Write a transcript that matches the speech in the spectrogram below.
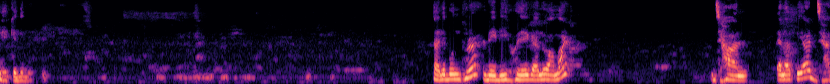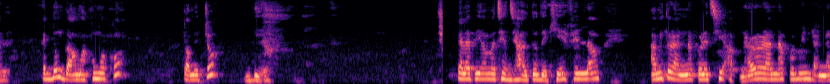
ঢেকে দেবো। তাহলে বন্ধুরা রেডি হয়ে গেল আমার ঝাল, তেলাপিয়ার ঝাল। একদম গা মাখো মাখো টমেটো দিয়ে। তেলাপিয়া মাছের ঝাল তো দেখিয়ে ফেললাম। আমি তো রান্না করেছি, আপনারাও রান্না করবেন। রান্না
